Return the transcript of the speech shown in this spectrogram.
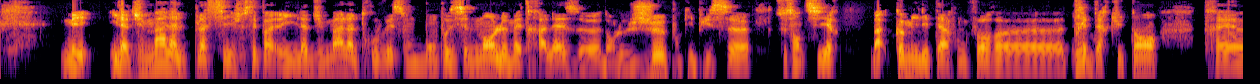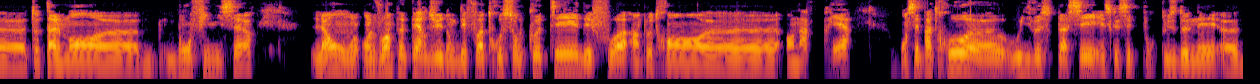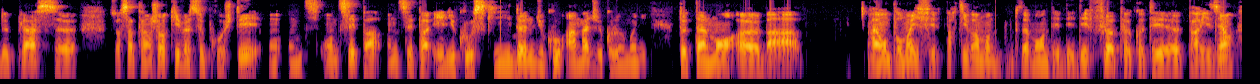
Mais il a du mal à le placer. Je sais pas, il a du mal à le trouver son bon positionnement, le mettre à l'aise euh, dans le jeu pour qu'il puisse euh, se sentir bah, comme il était à Francfort, très percutant, très totalement bon finisseur. Là, on, on, le voit un peu perdu, donc des fois trop sur le côté, des fois un peu trop en, en arrière on ne sait pas trop euh, où il veut se placer. Est-ce que c'est pour plus donner euh, de place euh, sur certains joueurs qui veulent se projeter? On, ne sait pas, on ne sait pas. Et du coup, ce qui donne du coup un match de Colomoni totalement, bah, pour moi, il fait partie vraiment notamment des, flops côté parisien.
